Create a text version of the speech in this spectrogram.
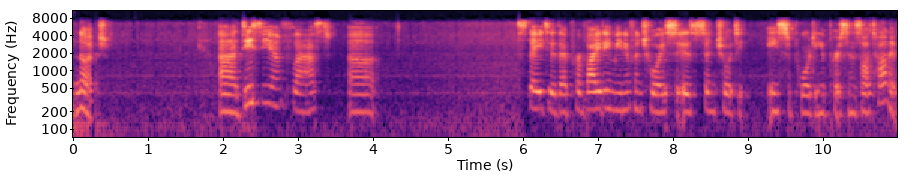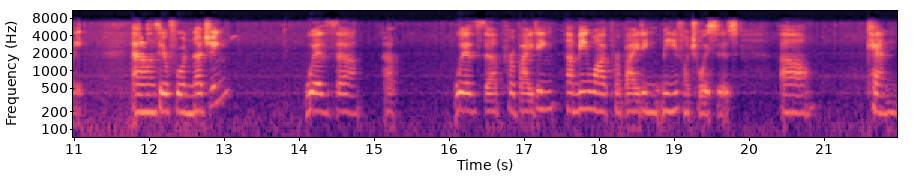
nudge. Uh, Deci and Flaste uh, stated that providing meaningful choice is central to, in supporting a person's autonomy. And therefore, nudging with uh, uh, with uh, providing, meanwhile providing meaningful choices, um, can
